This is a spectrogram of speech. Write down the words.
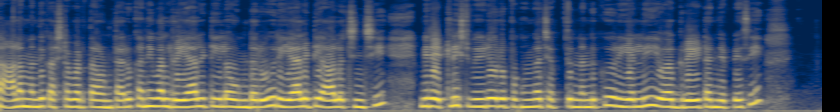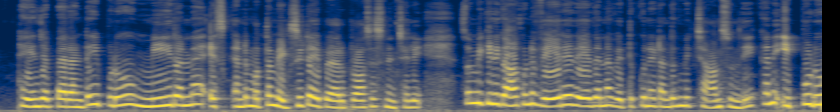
చాలామంది కష్టపడుతూ ఉంటారు. కానీ వాళ్ళు రియాలిటీలో ఉండరు. రియాలిటీ ఆలోచించి మీరు అట్లీస్ట్ వీడియో రూపకంగా చెప్తున్నందుకు రియల్లీ యువర్ గ్రేట్ అని చెప్పేసి ఏం చెప్పారంటే ఇప్పుడు మీరన్నా ఎస్ అంటే మొత్తం ఎగ్జిట్ అయిపోయారు ప్రాసెస్ నుంచి సో మీకు ఇది కాకుండా వేరేది ఏదైనా వెతుక్కునేటందుకు మీకు ఛాన్స్ ఉంది. కానీ ఇప్పుడు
